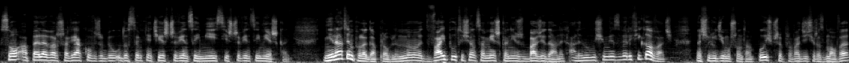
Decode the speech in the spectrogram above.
Są apele warszawiaków, żeby udostępniać jeszcze więcej miejsc, jeszcze więcej mieszkań. Nie na tym polega problem. My mamy 2,5 tysiąca mieszkań już w bazie danych, ale my musimy je zweryfikować. Nasi ludzie muszą tam pójść, przeprowadzić rozmowę,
